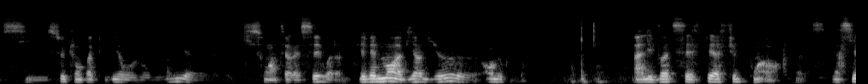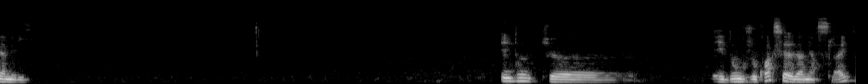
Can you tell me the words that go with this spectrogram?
si ceux qui n'ont pas pu venir aujourd'hui, qui sont intéressés. Voilà. L'événement a bien lieu en octobre à les votes cfpafub.org. Merci Amélie. Et donc, euh, et donc, je crois que c'est la dernière slide.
